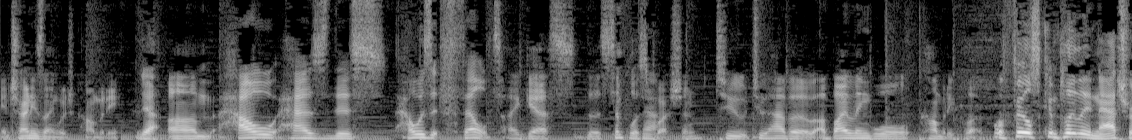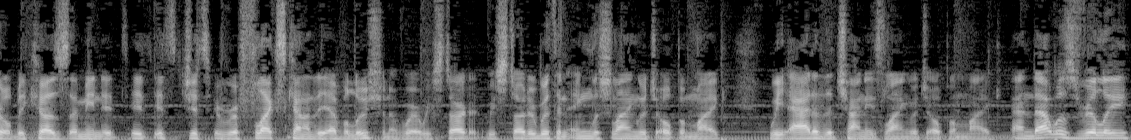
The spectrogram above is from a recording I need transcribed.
and Chinese language comedy. Mm-hmm. Yeah. Um, how has this, how has it felt, I guess, the simplest Yeah. question, to, to have a, a bilingual comedy club? Well, it feels completely natural because I mean, it, it it's just it reflects kind of the evolution of where we started. We started with an English language open mic. We added the Chinese language open mic, and that was really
